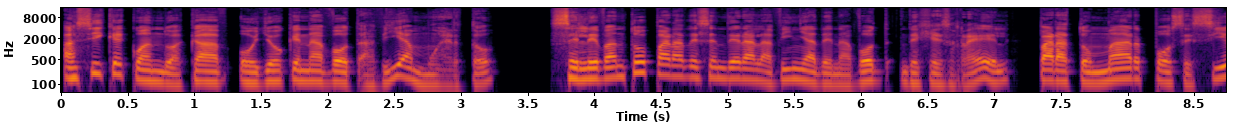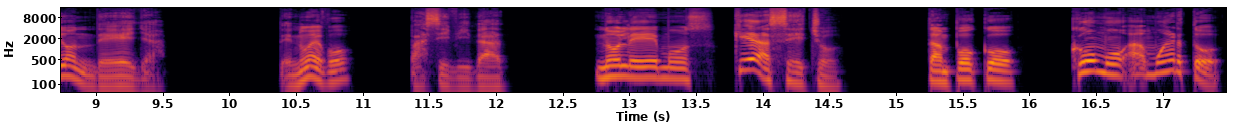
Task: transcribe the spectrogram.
Así que cuando Acab oyó que Nabot había muerto, se levantó para descender a la viña de Nabot de Jezreel para tomar posesión de ella. De nuevo, pasividad. No leemos ¿qué has hecho? Tampoco ¿cómo ha muerto?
